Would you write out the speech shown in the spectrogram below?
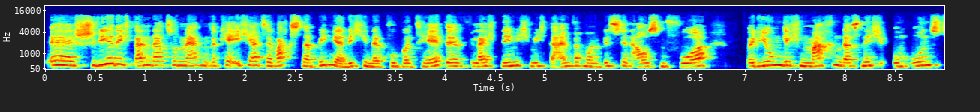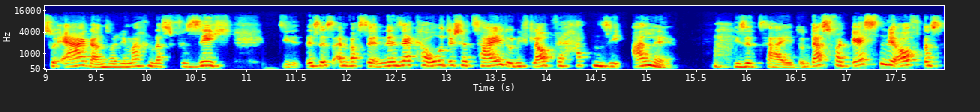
äh, schwierig, dann da zu merken, okay, ich als Erwachsener bin ja nicht in der Pubertät, äh, vielleicht nehme ich mich da einfach mal ein bisschen außen vor, weil die Jugendlichen machen das nicht, um uns zu ärgern, sondern die machen das für sich. Es ist einfach sehr, eine sehr chaotische Zeit und ich glaube, wir hatten sie alle, diese Zeit. Und das vergessen wir oft, dass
